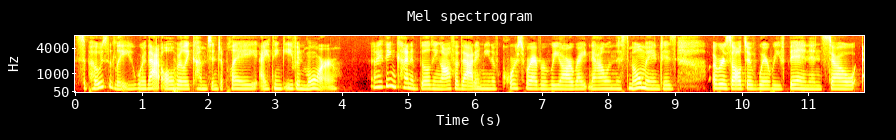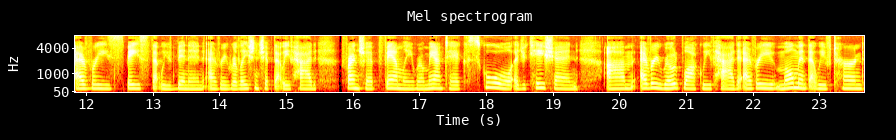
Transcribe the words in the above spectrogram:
supposedly where that all really comes into play, I think, even more. And I think, kind of building off of that, I mean, of course, wherever we are right now in this moment is a result of where we've been. And so every space that we've been in, every relationship that we've had friendship, family, romantic, school, education, um, every roadblock we've had, every moment that we've turned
